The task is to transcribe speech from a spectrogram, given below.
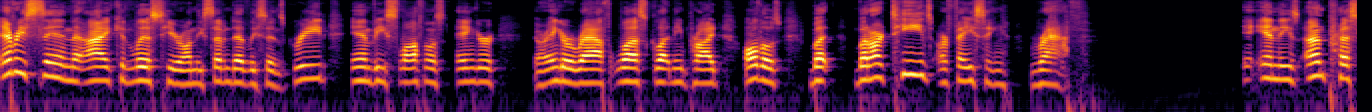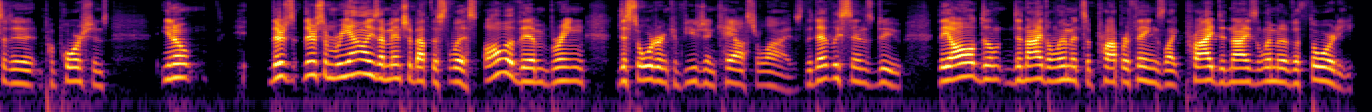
Every sin that I can list here on these seven deadly sins greed, envy, slothfulness, anger, or anger, wrath, lust, gluttony, pride, all those. But but our teens are facing wrath in these unprecedented proportions. You know, there's there's some realities I mentioned about this list. All of them bring disorder and confusion and chaos to lives. The deadly sins do. They all de- deny the limits of proper things, like pride denies the limit of authority,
